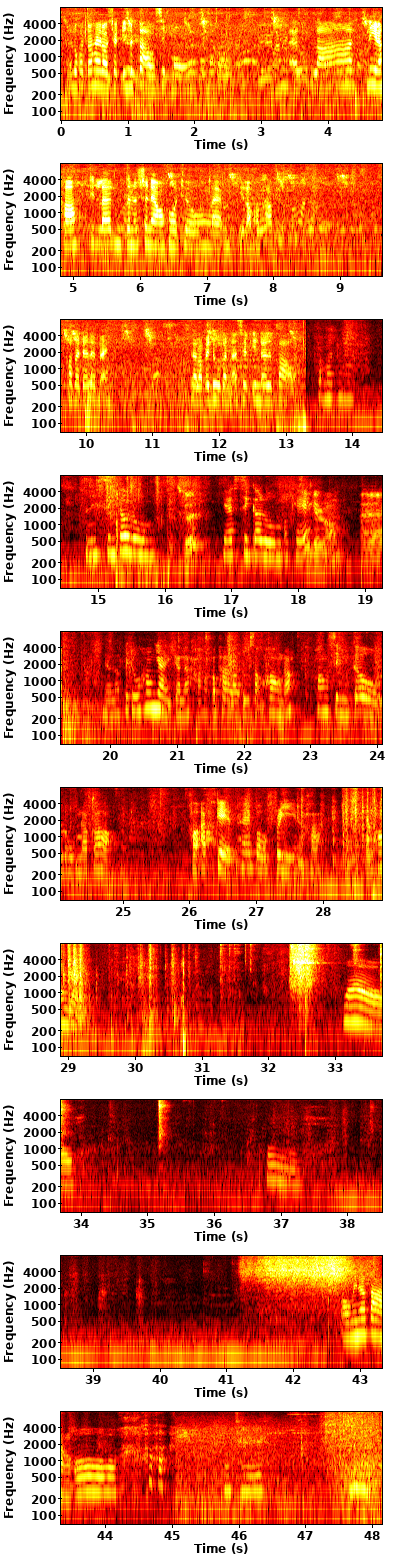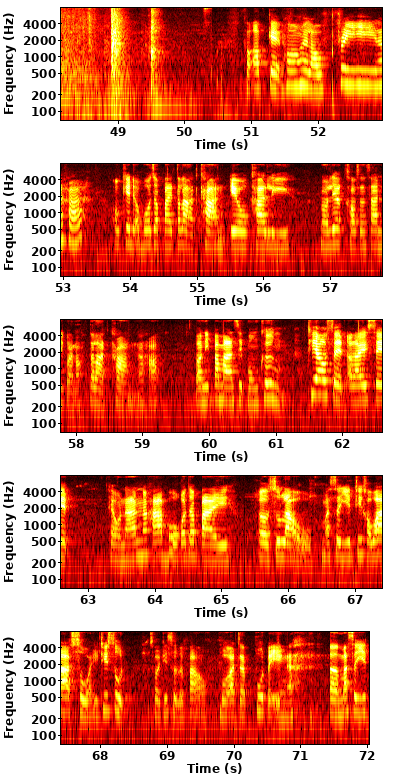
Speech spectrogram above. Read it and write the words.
ไม่รู้เขาจะให้เราเช็คอินหรือเปล่า 10 โมง at last นี่นะคะ Inland International Hotel โรงแรมที่เรามาพัก เข้าไปได้เลยไหม เดี๋ยวเราไปดูกันนะ เช็คอินได้หรือเปล่า เข้ามาดู อันนี้ single room It's good. yes single room โอเค Single room. Uh, เดี๋ยวเราไปดูห้องใหญ่กันนะคะ เขาพาเราดูสองห้องเนาะ ห้องซิงเกิลรูมแล้วก็เขาอัปเกรดให้โบฟรีนะคะ เป็นห้องใหญ่ ว้าว โอ้ เอาไม่หน้าต่าง โอ้ โอเค เขาอัปเกรดห้องให้เราฟรีนะคะ โอเค เดี๋ยวโบจะไปตลาดขานเอลคาลี เราเรียกเขาสั้นๆดีกว่าเนาะ ตลาดขานนะคะ ตอนนี้ประมาณ 10บโมงครึ่ง เที่ยวเสร็จอะไรเสร็จแถวนั้นนะคะ โบก็จะไปเออสุเหร่ามัสยิดที่เขาว่าสวยที่สุด สวยที่สุดหรือเปล่า โบอาจจะพูดไปเองนะ มัสยิด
